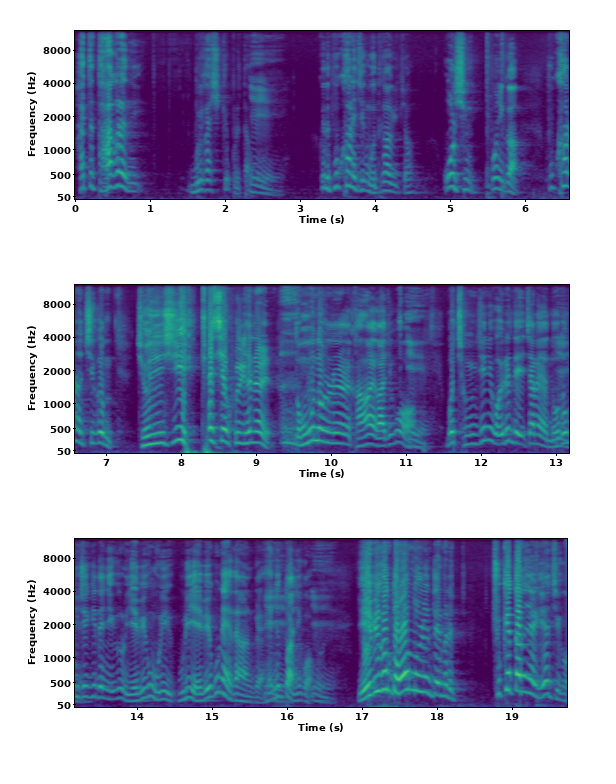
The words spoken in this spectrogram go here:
하여튼 다 그래 무력화 시켜버렸다고. 예. 예. 근데 북한이 지금 어떻게 하고 있죠? 오늘 지금 보니까 북한은 지금 전시 태세 훈련을 동원 훈련을 강화해 가지고 예. 뭐 청진이고 이런 데 있잖아요. 노동제기된 이거 예비군 우리 우리 예비군에 해당하는 거야. 예, 예. 아니고. 예, 예. 예비군 동원 훈련 때문에 죽겠다는 얘기야, 지금.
